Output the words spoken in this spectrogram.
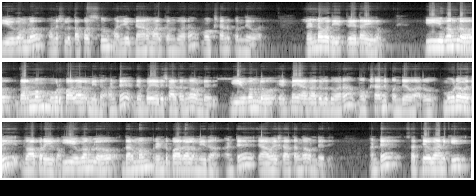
ఈ యుగంలో మనుషులు తపస్సు మరియు జ్ఞాన మార్గం ద్వారా మోక్షాన్ని పొందేవారు. రెండవది త్రేతాయుగం. ఈ యుగంలో ధర్మం మూడు పాదాల మీద అంటే డెబ్బై ఐదు శాతంగా ఉండేది. ఈ యుగంలో యజ్ఞ యాగాదుల ద్వారా మోక్షాన్ని పొందేవారు. మూడవది ద్వాపర యుగం. ఈ యుగంలో ధర్మం రెండు పాదాల మీద అంటే యాభై శాతంగా ఉండేది. అంటే సత్యయుగానికి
